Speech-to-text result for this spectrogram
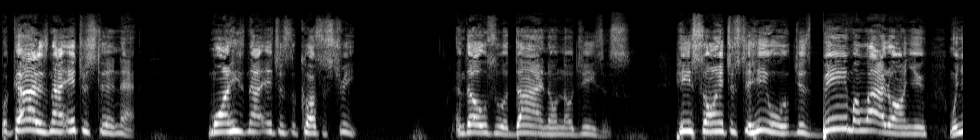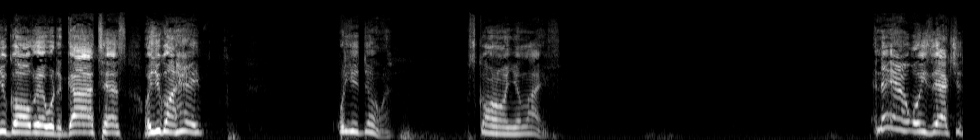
But God is not interested in that. More, He's not interested across the street. And those who are dying don't know Jesus. He's so interested, He will just beam a light on you when you go over there with a God test, or you're going, hey, what are you doing? What's going on in your life? And they always ask you,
